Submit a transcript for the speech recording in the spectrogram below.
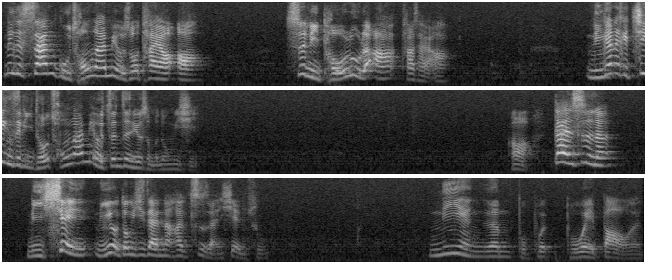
那个山谷从来没有说他要啊，是你投入了啊，他才啊。你看那个镜子里头，从来没有真正有什么东西。哦，但是呢，你现你有东西在那，它自然现出。念恩不会不会报恩，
